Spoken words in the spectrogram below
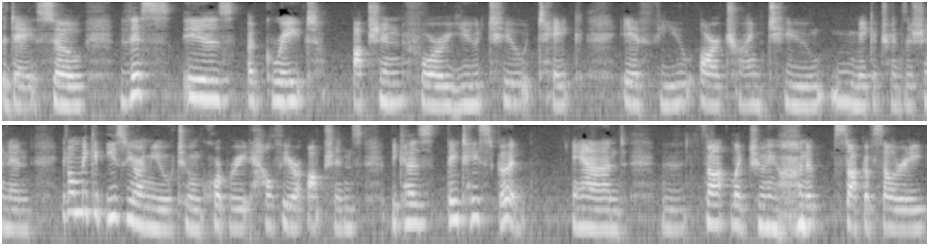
the day. So this is a great option for you to take if you are trying to make a transition and it'll make it easier on you to incorporate healthier options because they taste good and it's not like chewing on a stalk of celery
